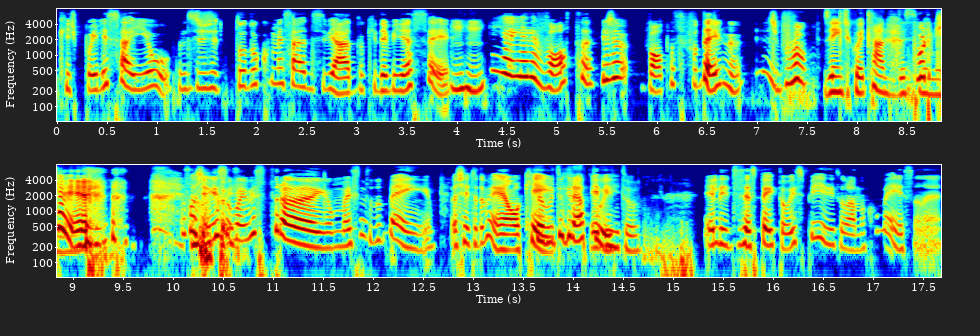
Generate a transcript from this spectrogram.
que, tipo, ele saiu antes de tudo começar a desviar do que deveria ser. Uhum. E aí ele volta e já volta se fudendo. E, Tipo, Gente, coitado desse por menino. quê? Eu só achei isso meio estranho, mas tudo bem. Eu achei tudo bem, é ok. Foi muito gratuito. Ele desrespeitou o espírito lá no começo, né?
